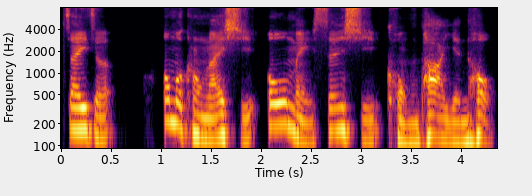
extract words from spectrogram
再一则，Omicron 来袭，欧美升息恐怕延后。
